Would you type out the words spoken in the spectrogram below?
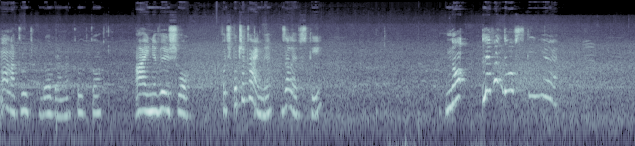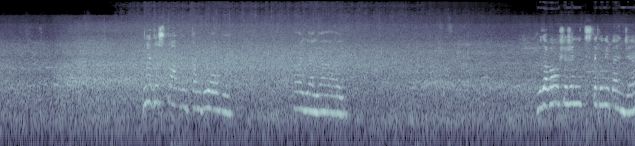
No, na krótko, dobra, na krótko. Aj, nie wyszło. Choć poczekajmy. Zalewski. No! Lewandowski nie! Nie dostawił tam głowy. Ajajaj. Wydawało się, że nic z tego nie będzie.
